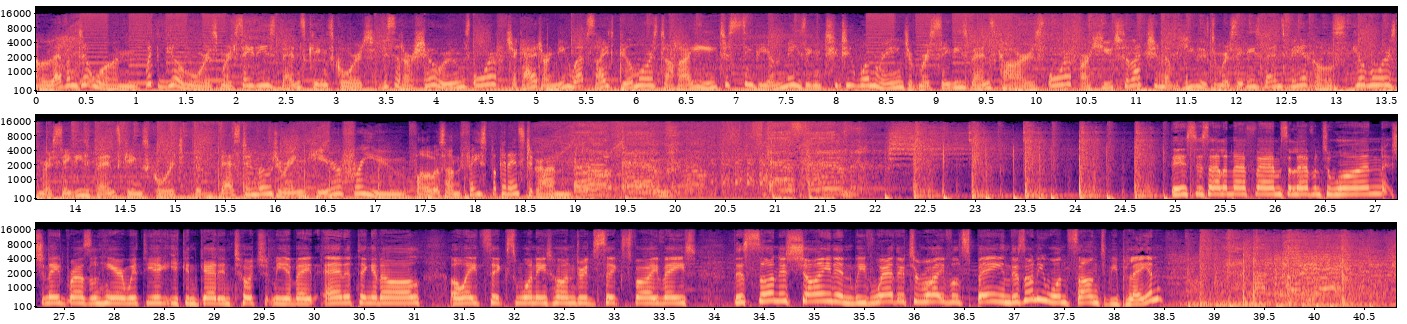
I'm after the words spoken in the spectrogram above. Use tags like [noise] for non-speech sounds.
11 to 1 with Gilmore's Mercedes Benz Kingscourt. Visit our showrooms or check out our new website, gilmores.ie, to see the amazing 221 range of Mercedes Benz cars or our huge selection of used Mercedes Benz vehicles. Gilmore's Mercedes Benz Kingscourt, the best in motoring here for you. Follow us on Facebook and Instagram. This is LMFM's 11 to 1. Sinead Brazel here with you. You can get in touch with me about anything at all. 086 1800 658. The sun is shining. We've weather to rival Spain. There's only one song to be playing.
